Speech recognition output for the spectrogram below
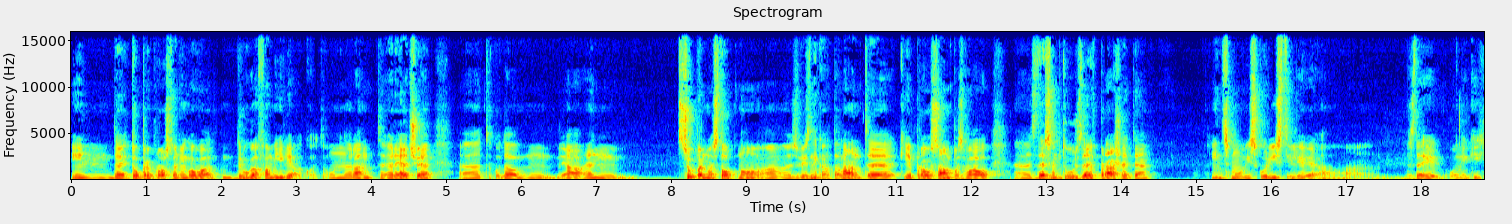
in da je to preprosto njegova druga družina, kot on rad reče. Uh, tako da, ja, en super nastop, no, uh, zvezdnika Atalante, ki je prav sam pozval, uh, zdaj sem tu, zdaj vprašajte. In smo izkoristili uh, zdaj v nekih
